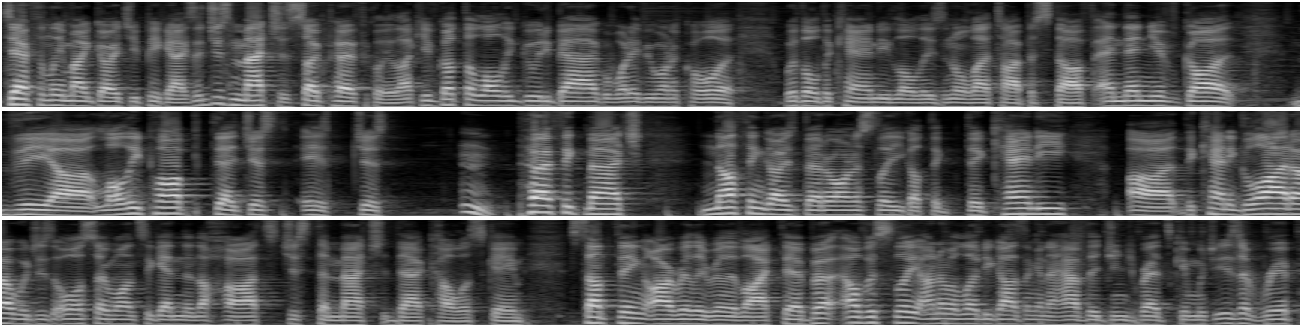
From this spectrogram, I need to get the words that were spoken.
definitely my go-to pickaxe. It just matches so perfectly. Like, you've got the lolly goodie bag, or whatever you want to call it, with all the candy lollies and all that type of stuff, and then you've got the uh, lollipop that just is just mm, perfect match Nothing goes better, honestly. You got the, the candy, uh, the candy glider, which is also, once again, the hearts, just to match that color scheme. Something I really, really like there. But obviously, I know a lot of you guys are going to have the gingerbread skin, which is a rip.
